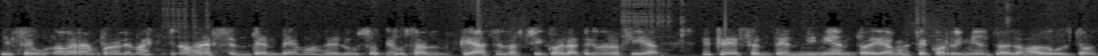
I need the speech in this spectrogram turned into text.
Y el segundo gran problema es que nos desentendemos del uso que usan, que hacen los chicos de la tecnología. Este desentendimiento, digamos, este corrimiento de los adultos,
